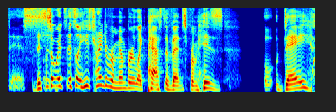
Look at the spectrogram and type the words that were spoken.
this? This is- so it's it's like he's trying to remember like past events from his uh, day.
